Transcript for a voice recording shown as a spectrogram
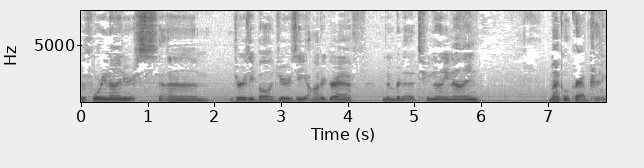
The 49ers, um, jersey ball jersey autograph, number at 299, Michael Crabtree.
